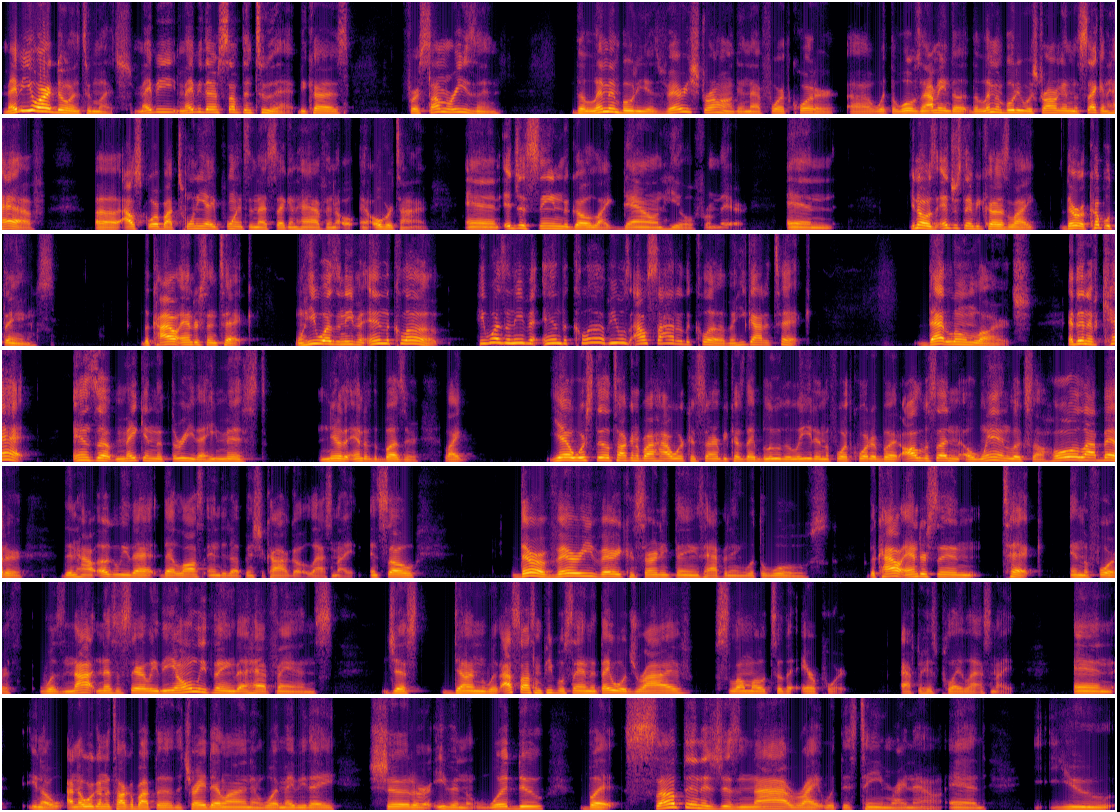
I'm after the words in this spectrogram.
Maybe you are doing too much. Maybe maybe there's something to that because for some reason the lemon booty is very strong in that fourth quarter uh, with the Wolves. I mean the the lemon booty was strong in the second half, uh, outscored by 28 points in that second half and, and overtime and it just seemed to go like downhill from there. And you know, it's interesting because like there were a couple things. The Kyle Anderson tech, when he wasn't even in the club, he wasn't even in the club. He was outside of the club and he got a tech. That loomed large. And then if KAT ends up making the three that he missed near the end of the buzzer, like yeah, we're still talking about how we're concerned because they blew the lead in the fourth quarter, but all of a sudden a win looks a whole lot better than how ugly that that loss ended up in Chicago last night. And so there are very very concerning things happening with the Wolves. The Kyle Anderson tech in the fourth was not necessarily the only thing that had fans just done with. I saw some people saying that they will drive slow mo to the airport after his play last night. And you know, I know we're going to talk about the the trade deadline and what maybe they should or even would do, but something is just not right with this team right now. And you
